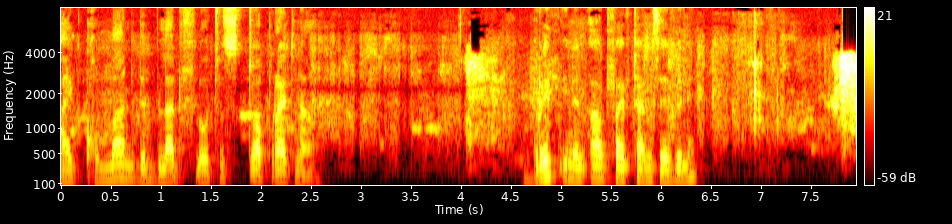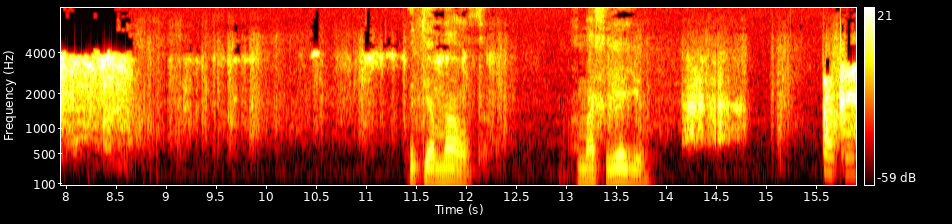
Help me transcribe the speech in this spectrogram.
I command the blood flow to stop right now. Breathe in and out five times heavily. With your mouth. I must hear you. Okay.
